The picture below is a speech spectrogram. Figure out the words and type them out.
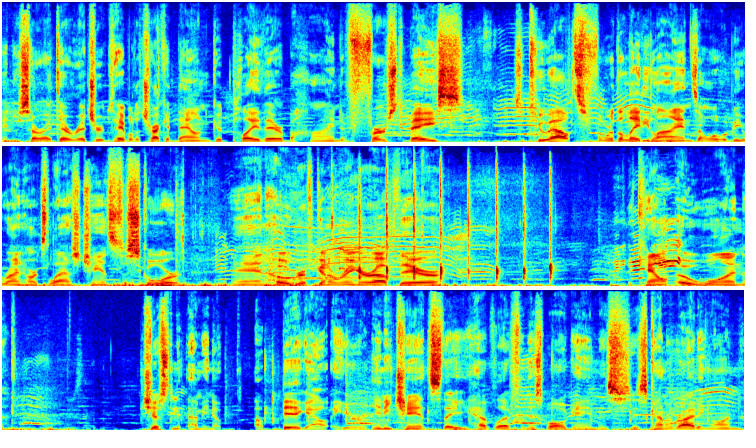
And you saw right there, Richards able to track it down. Good play there behind first base. So two outs for the Lady Lions on what would be Reinhardt's last chance to score. And Hogriff gonna ring her up there. The count 0-1. Just, I mean, a, a big out here. Any chance they have left in this ball game is, is kind of riding on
